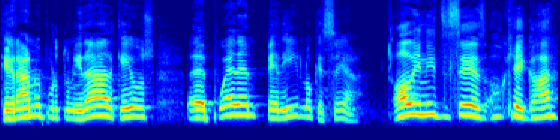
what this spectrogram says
Qué gran oportunidad que ellos eh, pueden pedir lo que sea. All he needs to say is, okay, God,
